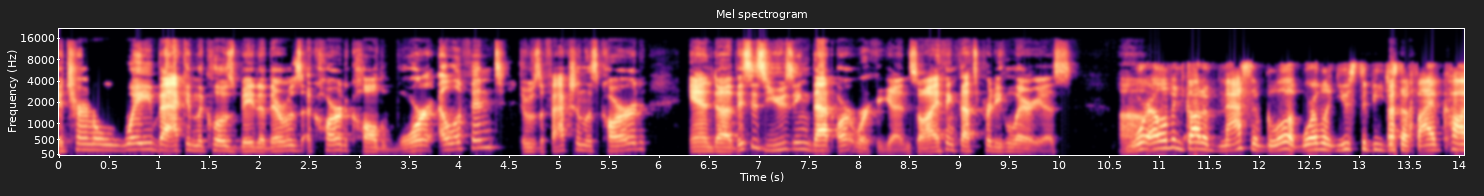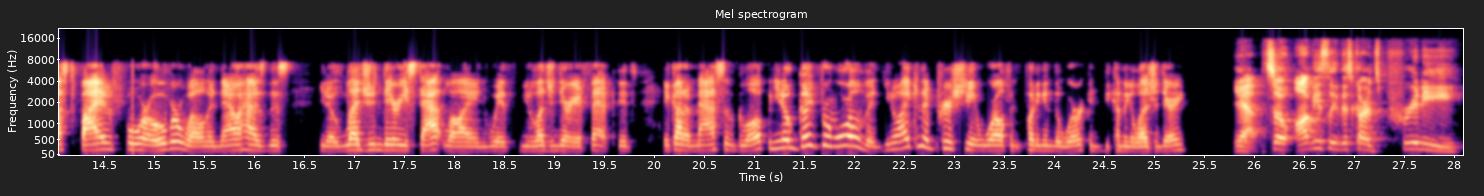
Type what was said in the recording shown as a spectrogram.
Eternal way back in the closed beta, there was a card called War Elephant. It was a factionless card. And uh, this is using that artwork again. So I think that's pretty hilarious. Um, War Elephant got a massive glow up. War Elephant used to be just a five cost, five four overwhelm, and now has this you know legendary stat line with you know, legendary effect. It's it got a massive glow up, and you know good for War Elephant. You know I can appreciate War Elephant putting in the work and becoming a legendary. Yeah, so obviously this card's pretty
